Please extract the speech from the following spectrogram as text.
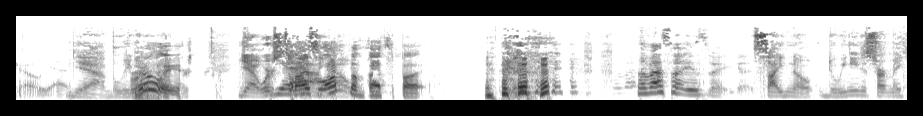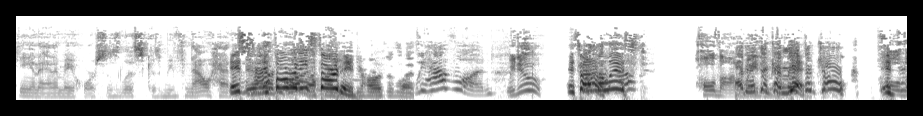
show yet. Yeah, believe Really? me. we're- Yeah, we're Yeah. still. But I missing love out. the Vespa. the Vespa is very good. Side note: Do we need to start making an anime horses list? Because we've now had. It's- several- it's already started. We have one. We do. It's on the list. Hold on. I didn't a think I minute. made the joke. Hold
